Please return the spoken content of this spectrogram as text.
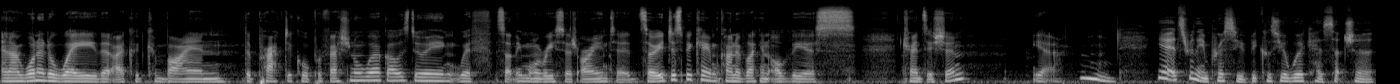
and I wanted a way that I could combine the practical professional work I was doing with something more research oriented. So it just became kind of like an obvious transition. Yeah. Hmm. Yeah, it's really impressive because your work has such a,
